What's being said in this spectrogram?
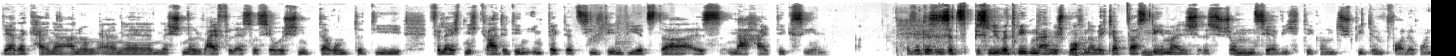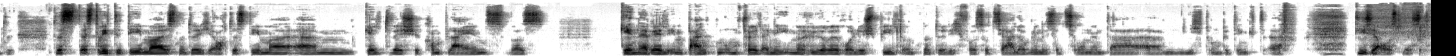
wäre da keine Ahnung eine National Rifle Association darunter, die vielleicht nicht gerade den Impact erzielt, den wir jetzt da als nachhaltig sehen. Also das ist jetzt ein bisschen übertrieben angesprochen, aber ich glaube, das mhm. Thema ist, ist, schon mhm. sehr wichtig und spielt im Vordergrund. Das, das dritte Thema ist natürlich auch das Thema ähm, Geldwäsche, Compliance, was generell im Bankenumfeld eine immer höhere Rolle spielt und natürlich vor Sozialorganisationen da ähm, nicht unbedingt äh, diese auslässt.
